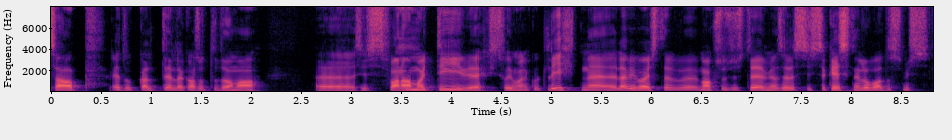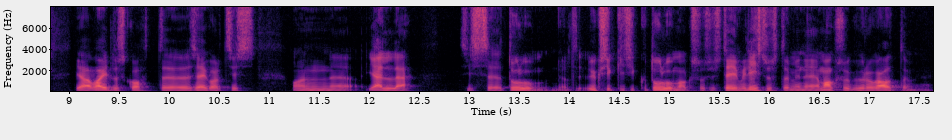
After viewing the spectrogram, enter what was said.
saab edukalt jälle kasutada oma siis vana motiivi ehk siis võimalikult lihtne, läbipaistev maksusüsteem ja sellest siis see keskne lubadus, mis ja vaidluskoht äh, seekord siis on äh, jälle siis tulu, üksikisiku tulumaksusüsteemi lihtsustamine ja maksuküüru kaotamine.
